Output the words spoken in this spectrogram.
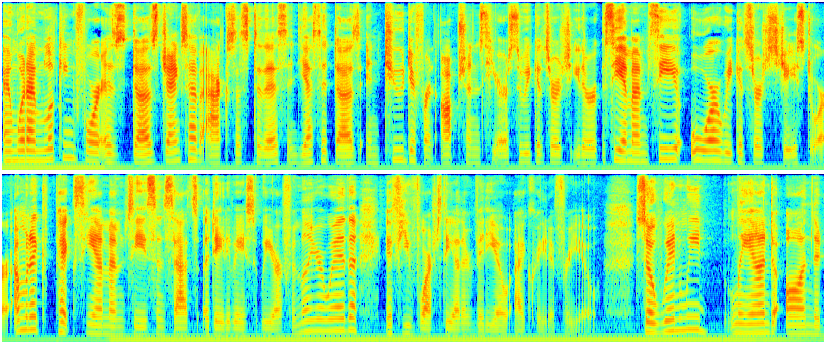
And what I'm looking for is does Jenks have access to this? And yes, it does in two different options here. So we could search either CMMC or we could search JSTOR. I'm going to pick CMMC since that's a database we are familiar with if you've watched the other video I created for you. So when we land on the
